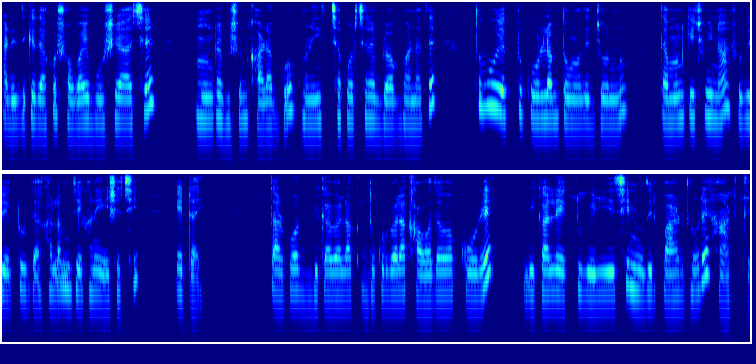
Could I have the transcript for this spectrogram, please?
আর এদিকে দেখো সবাই বসে আছে। মনটা ভীষণ খারাপ গো। মানে ইচ্ছা করছে না ব্লগ বানাতে। তবুও একটু করলাম তোমাদের জন্য। তেমন কিছুই না, শুধু একটু দেখালাম যে এখানে এসেছি, এটাই। তারপর বিকালবেলা, দুপুরবেলা খাওয়া দাওয়া করে বিকালে একটু বেরিয়েছি নদীর পাড় ধরে হাঁটতে।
